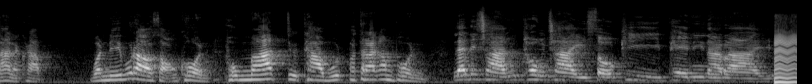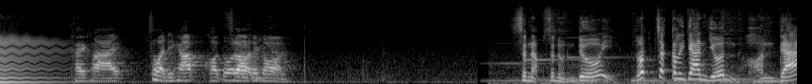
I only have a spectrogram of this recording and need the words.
นั่นแหละครับ วันนี้พวกเราสองคน ผมมาร์ทจุธาวุฒิพัทรกำพล และดิฉันธงชัย โสพี เพนีนารายณ์ คล้ายๆ สวัสดีครับ ขอตัวลาไปก่อนสนับสนุนโดย รถจักรยานยนต์ Honda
